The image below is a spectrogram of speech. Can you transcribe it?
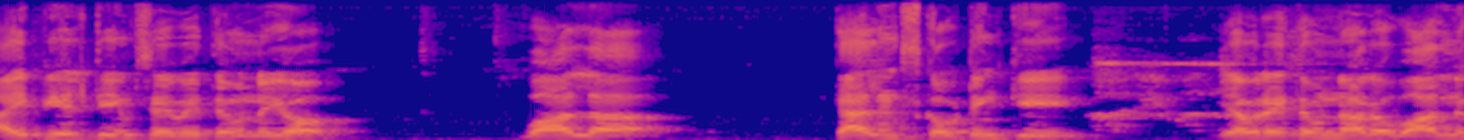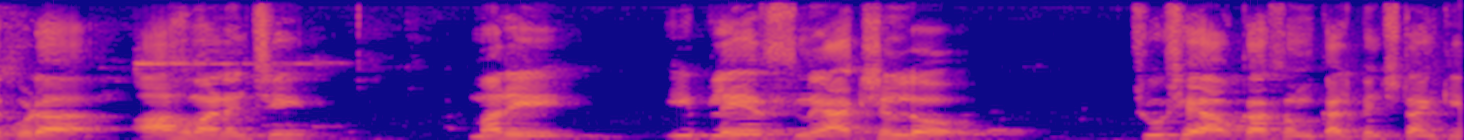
ఐపీఎల్ టీమ్స్ ఏవైతే ఉన్నాయో వాళ్ళ టాలెంట్ స్కౌటింగ్కి ఎవరైతే ఉన్నారో వాళ్ళని కూడా ఆహ్వానించి మరి ఈ ప్లేయర్స్ని యాక్షన్లో చూసే అవకాశం కల్పించడానికి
